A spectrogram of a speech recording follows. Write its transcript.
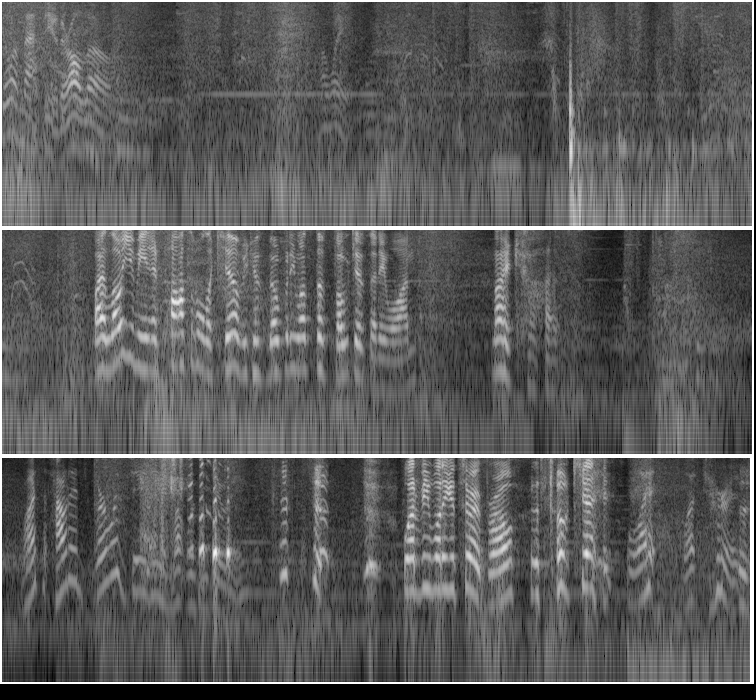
Kill him, Matthew. They're all low. Oh wait. By low you mean impossible to kill because nobody wants to focus anyone. My god. What? How did? Where was JD and what was he doing? 1v1ing a turret, bro. It's okay. What? What turret? Chugga,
